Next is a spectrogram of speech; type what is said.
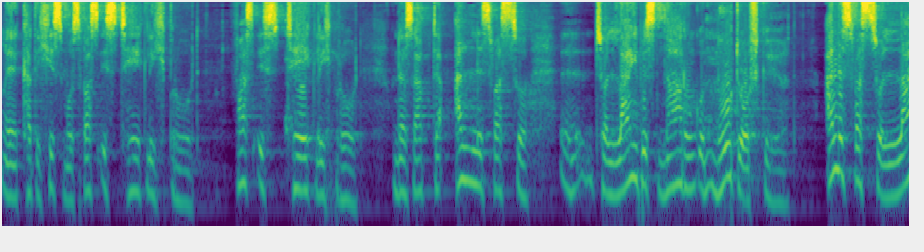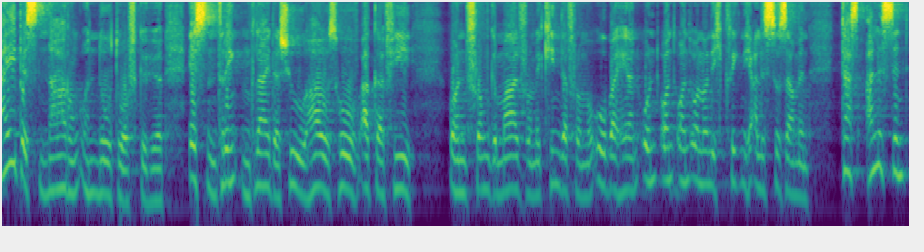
äh, Katechismus. Was ist täglich Brot? Was ist täglich Brot? Und da sagt er, alles, was zur, äh, zur Leibesnahrung und Notdurft gehört. Alles, was zur Leibesnahrung und Notdurft gehört. Essen, Trinken, Kleider, Schuh, Haus, Hof, Acker, Vieh, und vom Gemahl, fromme Kinder, fromme Oberherren und, und, und, und, und ich krieg nicht alles zusammen. Das alles sind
